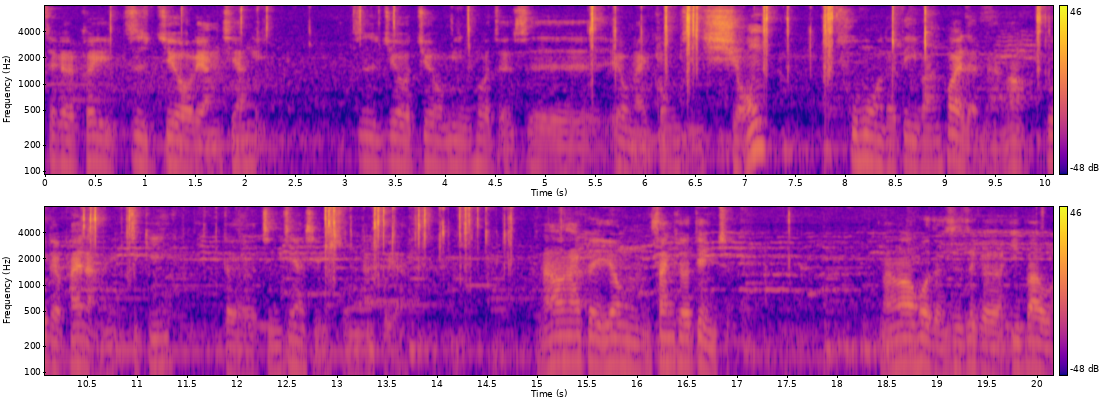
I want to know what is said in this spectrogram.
这个可以自救两相宜，自救救命，或者是用来攻击熊出没的地方、坏人啊，哈，拄着歹人，自己的真正是损啊鬼啊。然后它可以用三颗电池，然后或者是这个一八五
